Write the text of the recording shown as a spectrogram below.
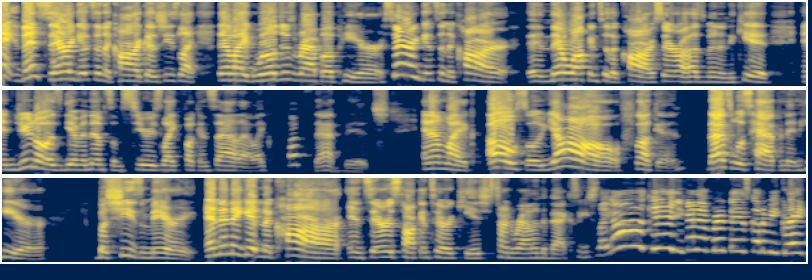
they then Sarah gets in the car because she's like they're like we'll just wrap up here. Sarah gets in the car and they're walking to the car. Sarah, husband, and the kid, and Juno is giving them some serious like fucking side eye, like fuck that bitch. And I'm like, oh, so y'all fucking that's what's happening here. But she's married, and then they get in the car, and Sarah's talking to her kid. She's turned around in the back seat. She's like, "Oh, kid, you're gonna have birthday. It's gonna be great."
